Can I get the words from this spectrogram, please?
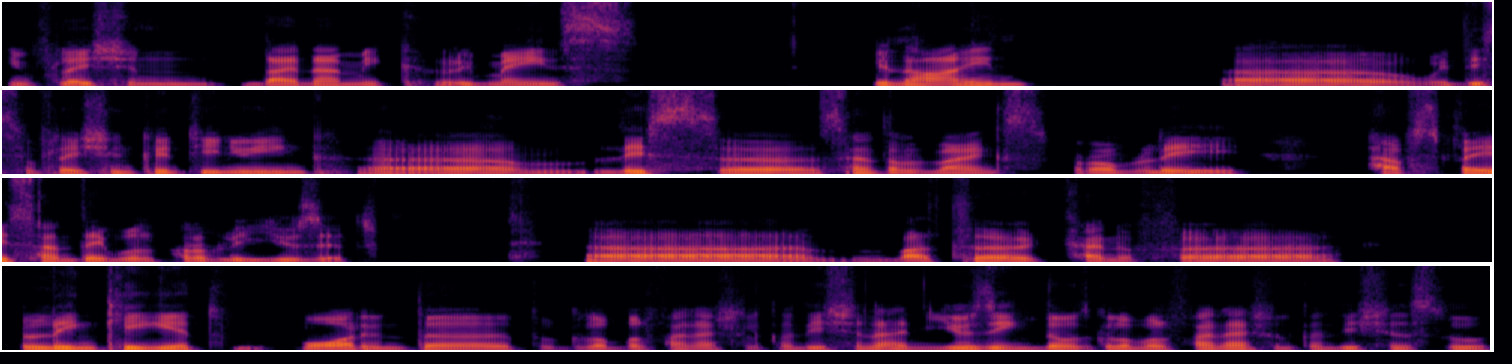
inflation dynamic remains benign, uh, with this inflation continuing, um, these uh, central banks probably have space and they will probably use it. Uh, but uh, kind of linking it more into to global financial condition and using those global financial conditions to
